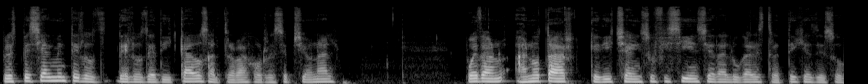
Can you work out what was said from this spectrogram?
pero especialmente los de los dedicados al trabajo recepcional. Puedo anotar que dicha insuficiencia da lugar a estrategias de sobre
